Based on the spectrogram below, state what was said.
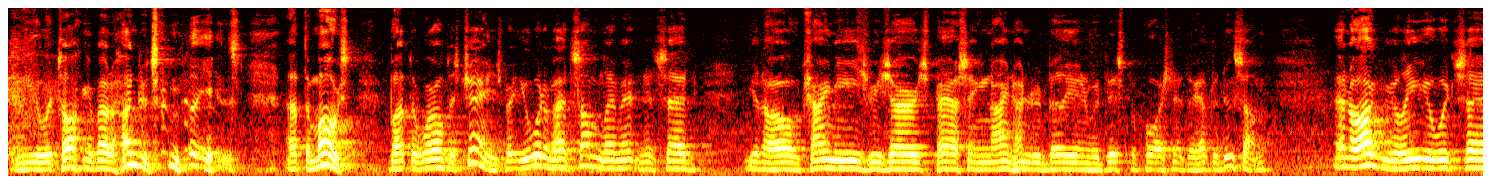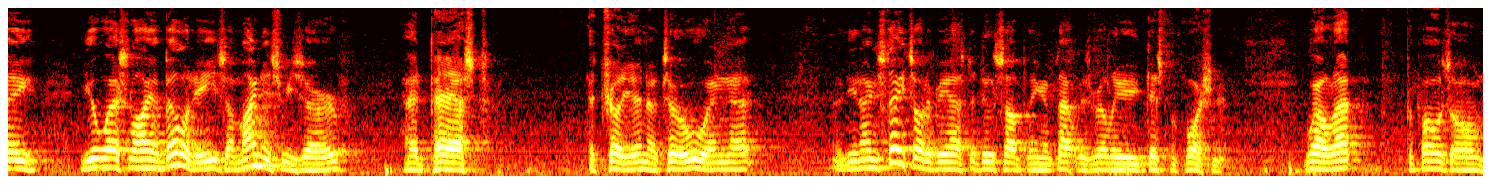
And you were talking about hundreds of millions at the most. But the world has changed. But you would have had some limit, and it said, you know, Chinese reserves passing 900 billion were disproportionate. They have to do something. And arguably, you would say U.S. liabilities, a minus reserve, had passed a trillion or two, and that the United States ought to be asked to do something if that was really disproportionate. Well, that proposal,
